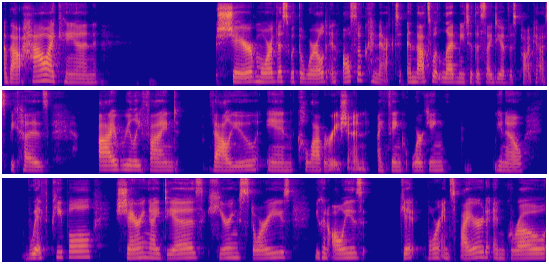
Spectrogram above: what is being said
about how I can share more of this with the world and also connect. And that's what led me to this idea of this podcast because I really find value in collaboration. I think working, you know, with people, sharing ideas, hearing stories, you can always get more inspired and grow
